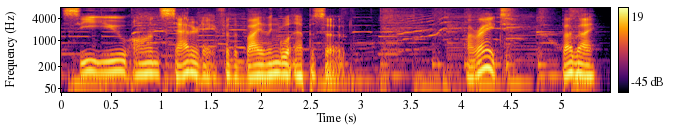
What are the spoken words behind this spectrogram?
see you on Saturday for the bilingual episode. All right, bye bye.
